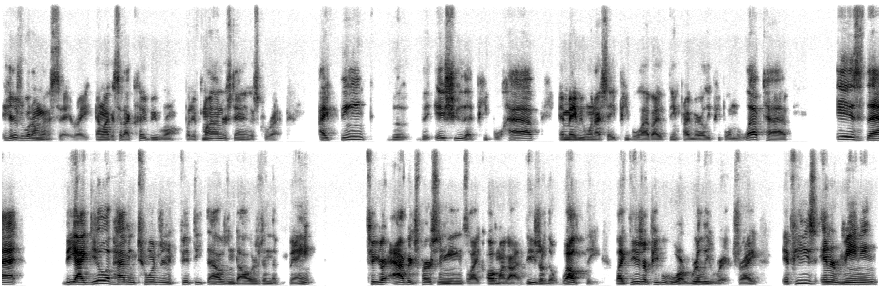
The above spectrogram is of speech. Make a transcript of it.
here's what I'm going to say, right? And like I said, I could be wrong, but if my understanding is correct, I think the the issue that people have, and maybe when I say people have, I think primarily people on the left have, is that the ideal of having two hundred and fifty thousand dollars in the bank to your average person means like, oh my God, these are the wealthy. Like these are people who are really rich, right? If he's intervening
